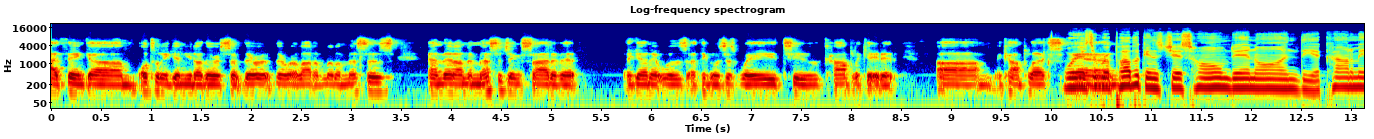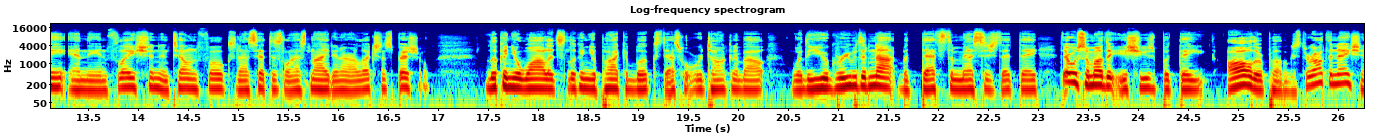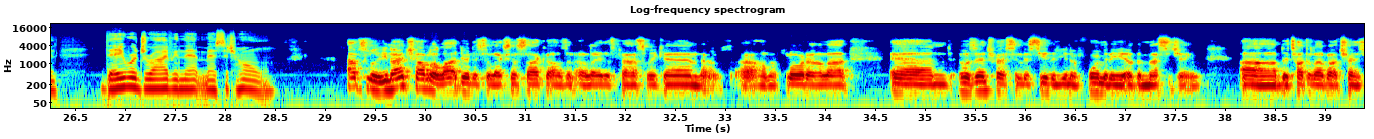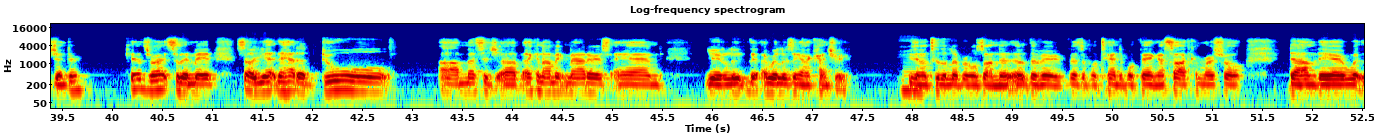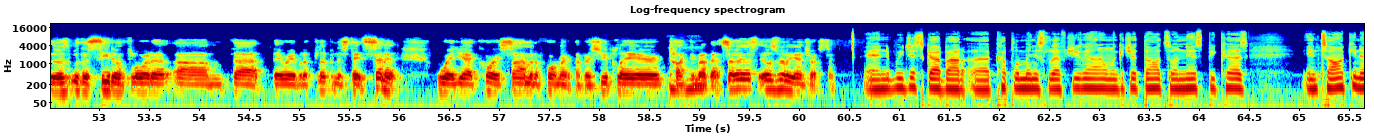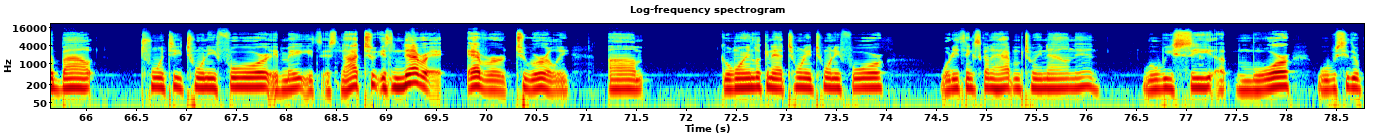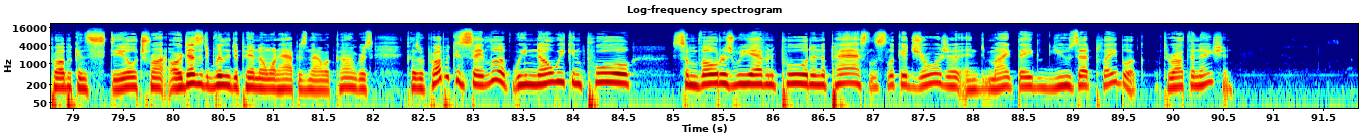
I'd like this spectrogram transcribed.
I think um, ultimately, again, you know, there, was some, there, were, there were a lot of little misses. And then on the messaging side of it, again, it was I think it was just way too complicated um, and complex. Whereas and, the Republicans just homed in on the economy and the inflation and telling folks, and I said this last night in our election special. Look in your wallets, look in your pocketbooks. That's what we're talking about, whether you agree with it or not. But that's the message that they. There were some other issues, but they, all the Republicans throughout the nation, they were driving that message home. Absolutely. You know, I traveled a lot during this election cycle. I was in LA this past weekend. I was uh, home in Florida a lot. And it was interesting to see the uniformity of the messaging. Uh, they talked a lot about transgender kids, right? So they made so yeah, they had a dual uh, message of economic matters and you're we're losing our country you know, to the liberals on the the very visible, tangible thing. I saw a commercial down there with, with a seat in Florida um, that they were able to flip in the state senate, where you had Corey Simon, a former FSU player, talking mm-hmm. about that. So it was, it was really interesting. And we just got about a couple of minutes left, Julian. I want to get your thoughts on this because, in talking about 2024, it may it's, it's not too it's never ever too early. Um, going looking at 2024, what do you think is going to happen between now and then? Will we see uh, more? Will we see the Republicans still try, or does it really depend on what happens now with Congress? Because Republicans say, look, we know we can pull some voters we haven't pulled in the past. Let's look at Georgia, and might they use that playbook throughout the nation?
